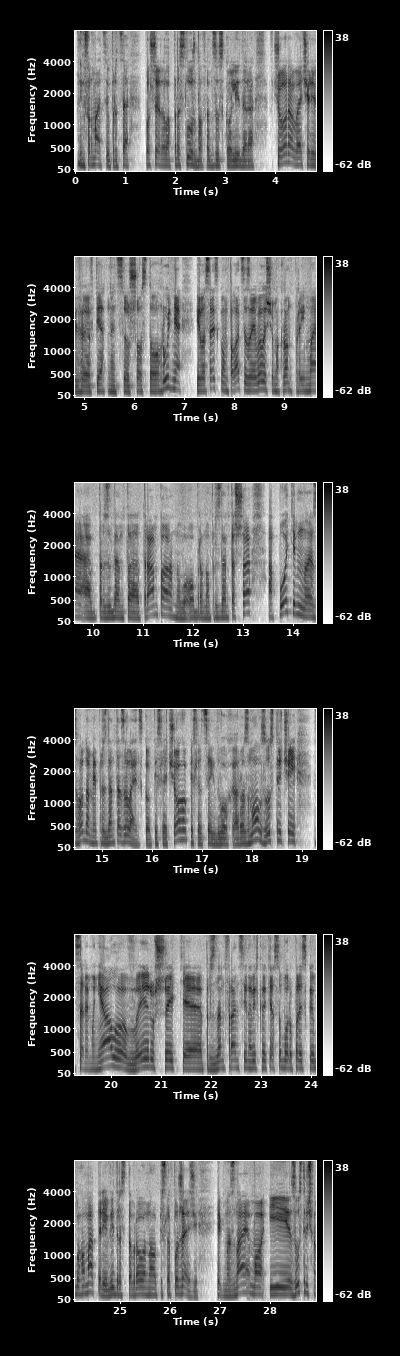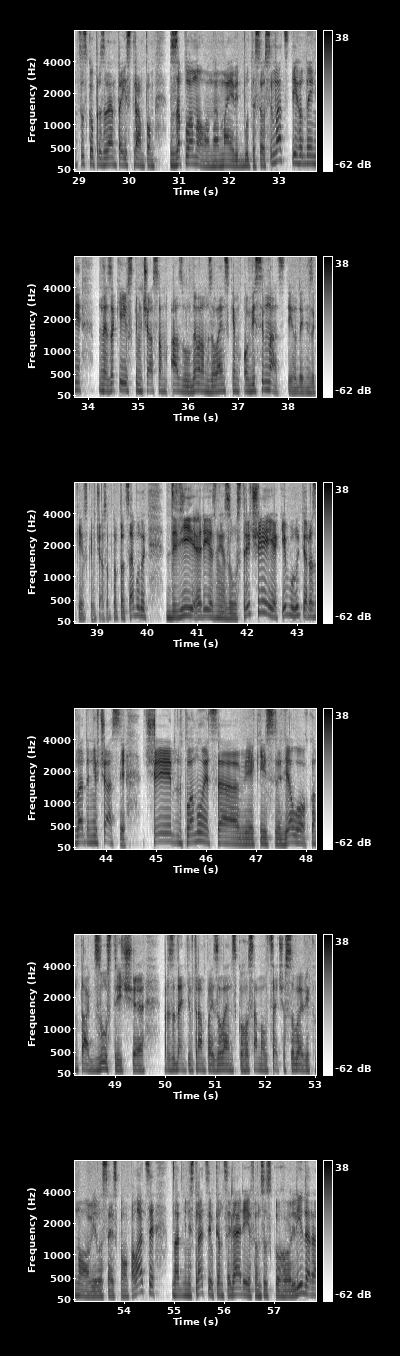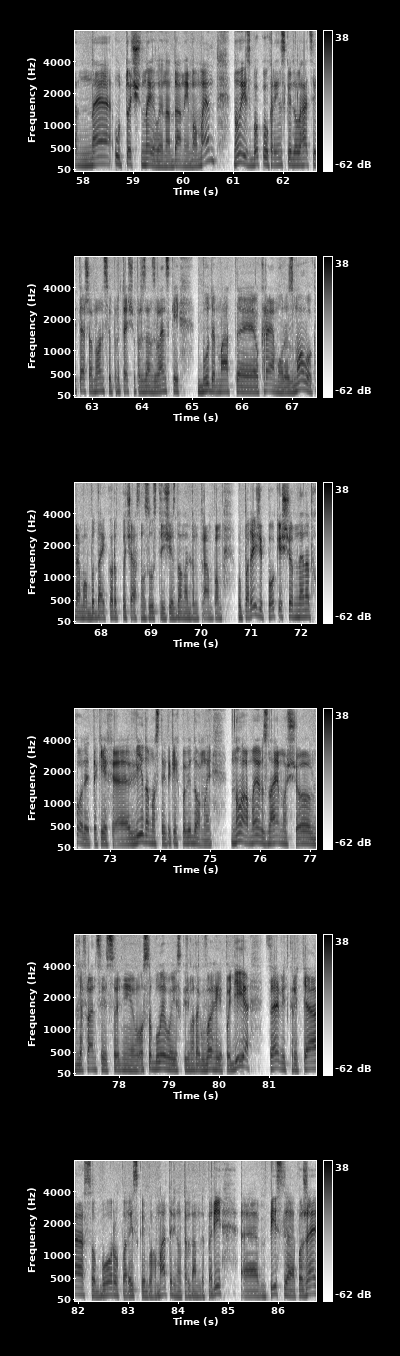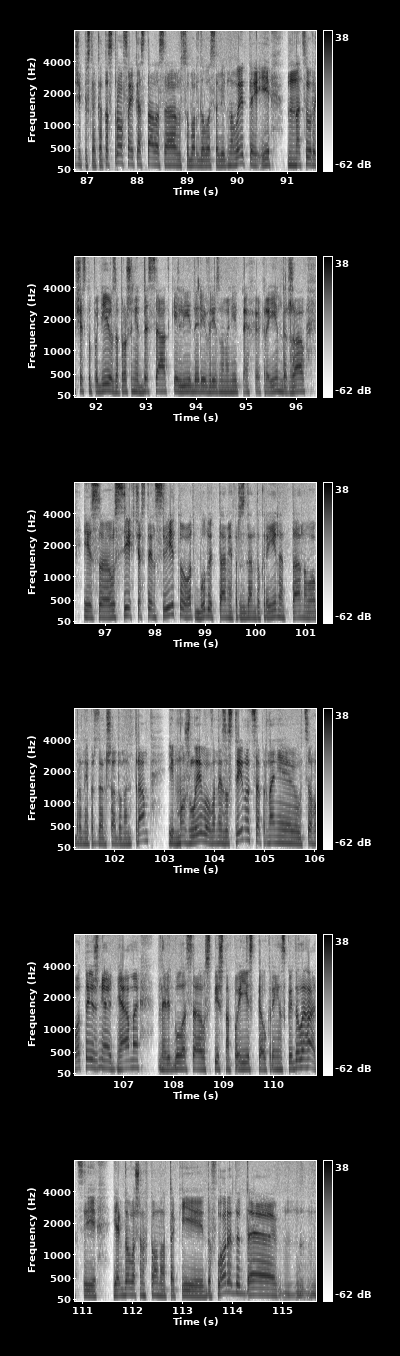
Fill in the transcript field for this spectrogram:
Інформацію про це поширила прес-служба французького лідера вчора, ввечері в п'ятницю, 6 грудня. В Єлисейському палаці заявили, що Макрон прийме е, президента Трампа, новообраного президента США, а потім е, згодом і президента Зеленського. Після чого, після цих двох розмов, зустрічей церемоніалу вирушить е, президент Франції на відкриття собору Паризької Богоматері, відреставрованого після пожежі. Як ми знаємо, і зустріч французького президента із Трампом запланована має відбутися о 17-й годині за київським часом, а з Володимиром Зеленським о 18-й годині за київським часом. Тобто, це будуть дві різні зустрічі, які будуть розведені в часі. Чи планується якийсь діалог, контакт, зустріч? Е, президентів Трампа і Зеленського саме в це часове вікно в Єлисейському палаці на адміністрації в канцелярії французького лідера не уточнили на даний момент. Ну і з боку української делегації теж анонсів про те, що президент Зеленський буде мати окрему розмову, окрему бодай короткочасну зустріч із Дональдом Трампом у Парижі. Поки що не надходить таких е, відомостей, таких повідомлень. Ну а ми знаємо, що для Франції сьогодні особливої, скажімо так, ваги подія. Це відкриття собору Паризької Богоматері Нотр-Дам де Парі е, після пожежі, після катастрофи, яка сталася, собор вдалося відновити. І на цю урочисту подію запрошені десятки лідерів різноманітних країн, держав із усіх частин світу. От будуть там і президент України та новообраний президент США Дональд Трамп. І можливо вони зустрінуться принаймні цього тижня днями. Відбулася успішна поїздка української делегації як до Вашингтону, так і до Флориди, де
